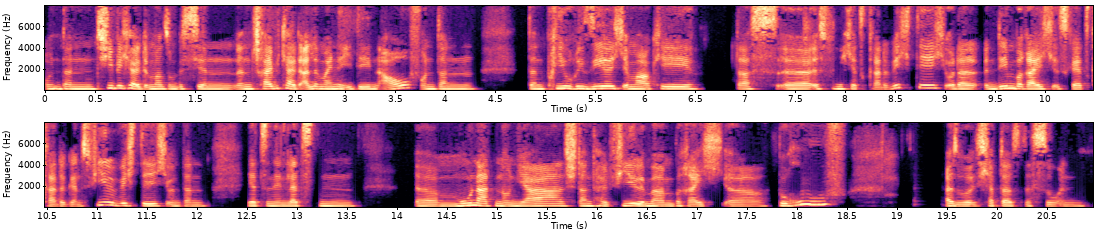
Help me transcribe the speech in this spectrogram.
Und dann schiebe ich halt immer so ein bisschen, dann schreibe ich halt alle meine Ideen auf und dann, dann priorisiere ich immer, okay, das äh, ist für mich jetzt gerade wichtig oder in dem Bereich ist jetzt gerade ganz viel wichtig und dann jetzt in den letzten äh, Monaten und Jahren stand halt viel immer im Bereich äh, Beruf. Also ich habe das, das so in,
